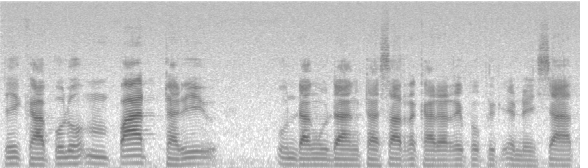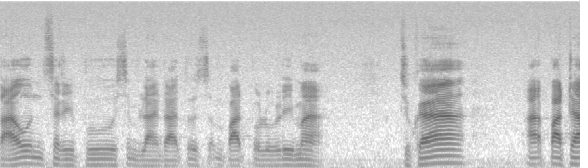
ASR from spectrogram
34 dari Undang-Undang Dasar Negara Republik Indonesia tahun 1945. Juga pada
